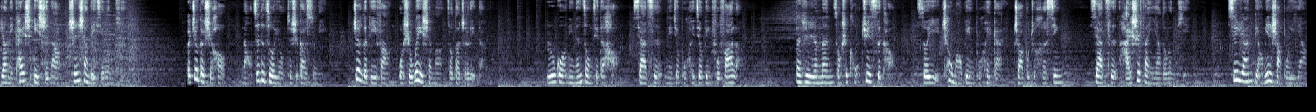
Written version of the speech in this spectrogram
让你开始意识到身上的一些问题，而这个时候，脑子的作用就是告诉你，这个地方我是为什么走到这里的。如果你能总结得好，下次你就不会旧病复发了。但是人们总是恐惧思考，所以臭毛病不会改，抓不住核心，下次还是犯一样的问题。虽然表面上不一样，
